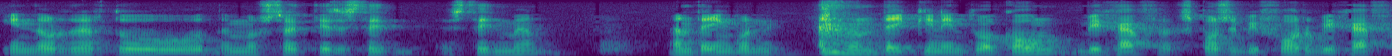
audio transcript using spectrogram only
In order to demonstrate this state statement and taking into account, we have exposed before, we have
